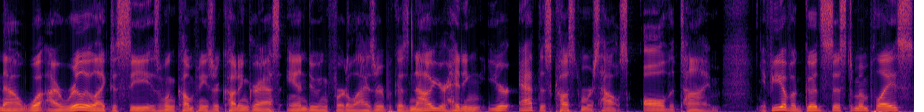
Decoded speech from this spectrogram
Now, what I really like to see is when companies are cutting grass and doing fertilizer because now you're hitting, you're at this customer's house all the time. If you have a good system in place,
